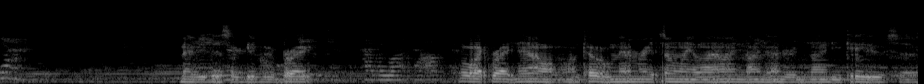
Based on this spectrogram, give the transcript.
Yeah. Maybe this will give it a break. Like right now, on total memory, it's only allowing 992, so.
